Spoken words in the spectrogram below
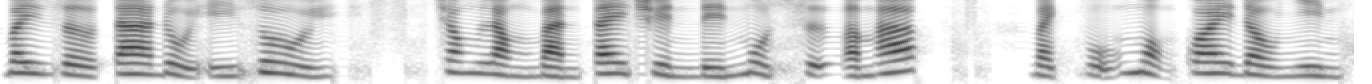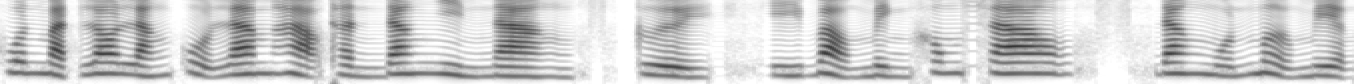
bây giờ ta đổi ý rồi. Trong lòng bàn tay truyền đến một sự ấm áp. Bạch Vũ Mộng quay đầu nhìn khuôn mặt lo lắng của Lam Hạo Thần đang nhìn nàng, cười, ý bảo mình không sao. Đang muốn mở miệng,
